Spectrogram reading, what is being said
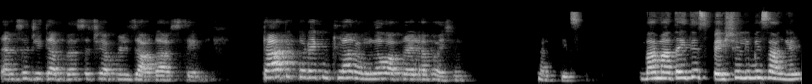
त्यांचं जिथे अभ्यासाची आपली जागा असते त्या तिकडे कुठला रंग वापरायला पाहिजे? नक्कीच. मॅम आता इथे स्पेशली मी सांगेल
